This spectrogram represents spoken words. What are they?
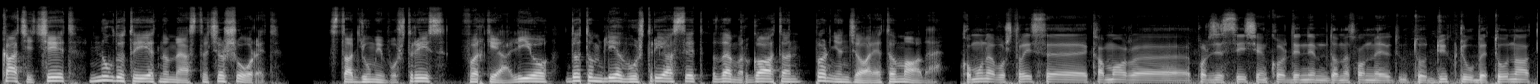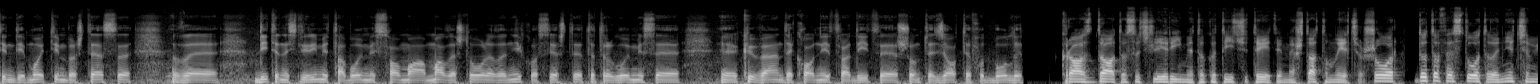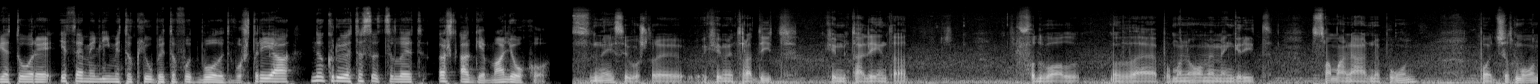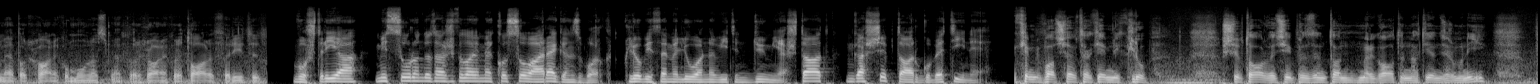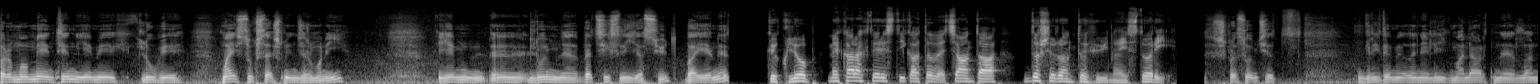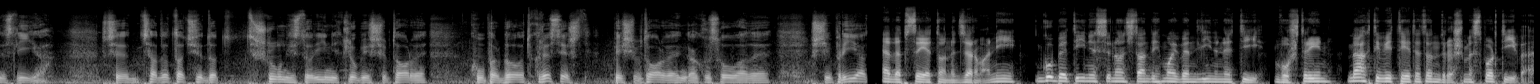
Kaq i qetë nuk do të jetë në mes të qershorit. Stadiumi i Vushtrrisë, Ferki Aliu, do të mbledhë vushtrriasit dhe mërgatën për një ngjarje të madhe. Komuna e Vushtrrisë ka marrë përgjegjësi që në koordinim, domethënë me këto dy klube tona, t'i ndihmojë, t'i mbështesë dhe Ditën e Çlirimit ta bëjmë sa më madhështore dhe njëkohësisht të tregojmë se Ky vend e ka një traditë shumë të gjatë të futbollit. Krahas datës së çlirimit të këtij qyteti më shtatëmbëdhjetë qershor, do të festohet edhe njëqind vjetori i themelimit të klubit të futbollit Vushtrria, në krye të të cilit është Agim Maloku. Ne si Vushtrri kemi traditë, kemi talenta për futboll dhe po munohemi me ngrit sa më lart me punë, po gjithmonë me përkrahjen e komunës, me përkrahjen e kryetarit Feritit. Vushtrria, miqësoren do ta zhvillojë me Kosova Regensburg, klub i themeluar në vitin dy mijë e shtatë nga Shqiptar Gubetini. Kemi pas qejf ta kemi një klub shqiptarëve që i prezanton mërgatën atje në Gjermani. Për momentin jemi klubi më i suksesshëm në Gjermani. Jemi, luajmë në Bezirksliga Süd të Bayernit. Ky klub me karakteristika të veçanta dëshiron të hyjë në histori. Shpresojmë që të ngritemi edhe një ligë më lart në Landesliga, çka do të thotë që do të shkruan historinë një klub i shqiptarëve ku përbëhet kryesisht prej shqiptarëve nga Kosova dhe Shqipëria. Edhe pse jeton në Gjermani, Gubetini synon që ta ndihmojë vendlindjen e tij, Vushtrrinë, me aktivitete të ndryshme sportive.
